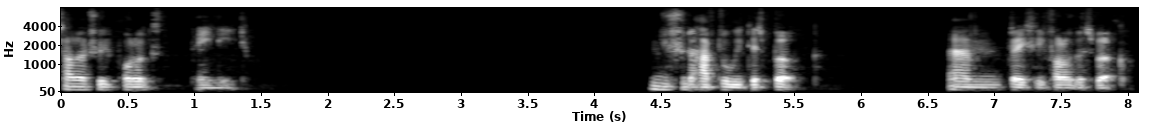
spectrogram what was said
sanitary products they need. You shouldn't have to read this book and basically follow this book.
